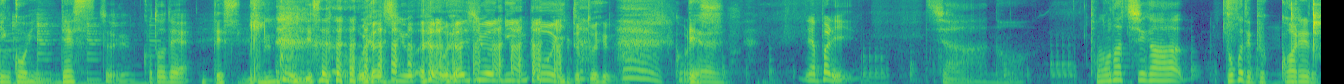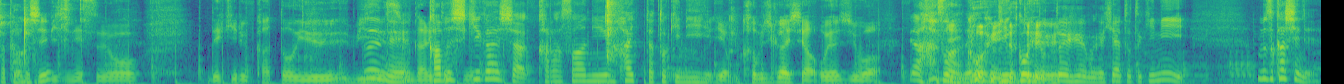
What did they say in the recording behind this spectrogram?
銀行員ですということで。です。銀行員ですとか親父は 親父は銀行員とという？これです。やっぱりじゃああの友達がどこでぶっ壊れるのか楽しいビジネスをできるかというビジネスをでね成り立つ株式会社唐沢に入った時に。いや株式会社親父は銀行員銀行員 .fm が開いた時に難しいね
